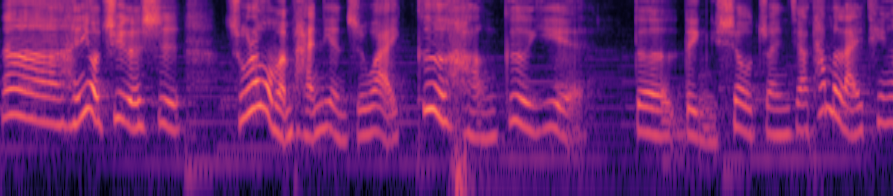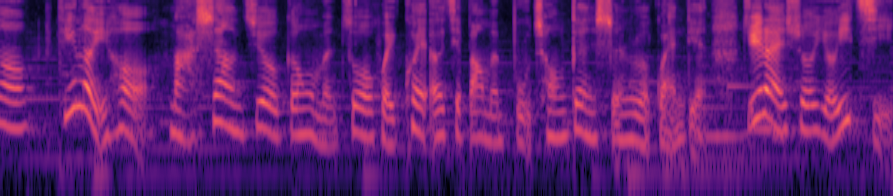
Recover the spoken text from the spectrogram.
那很有趣的是，除了我们盘点之外，各行各业。的领袖专家，他们来听哦，听了以后马上就跟我们做回馈，而且帮我们补充更深入的观点。举例来说，有一集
